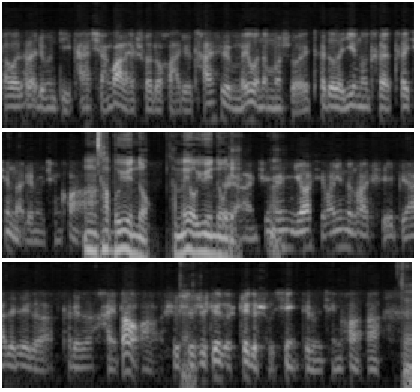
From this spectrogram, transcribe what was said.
包括它的这种底盘悬挂来说的话，就它是没有那么所谓太多的运动特特性的这种情况啊。嗯，它不运动，它没有运动点。对啊，其实你要喜欢运动的话，其实比亚迪这个它这个海豹啊，是是是这个这个属性这种情况啊。对，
